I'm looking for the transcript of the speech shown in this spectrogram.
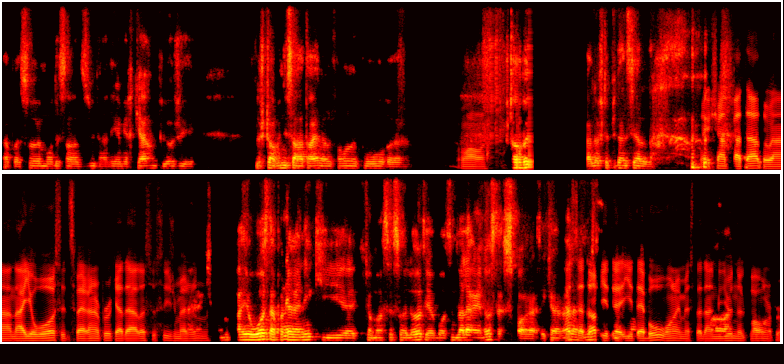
après ça, ils m'ont descendu dans les américaines. Puis là, j'ai. Là, je suis revenu sur la terre, dans le fond, pour. Euh... Je suis revenu. Là, j'étais plus dans le ciel. Les champs de patates en Iowa, c'est différent un peu qu'à Dallas aussi, j'imagine. Iowa, c'était la première année qui, euh, qui commençait ça là. Tu avais bâti une nouvelle arena, c'était super. C'était Le setup, il était, il était beau, ouais, mais c'était dans le milieu de nulle part un peu.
